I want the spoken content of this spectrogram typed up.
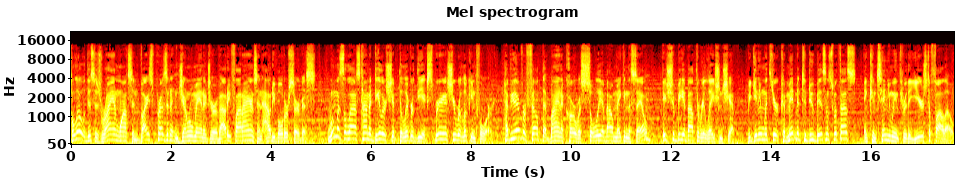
Hello, this is Ryan Watson, Vice President and General Manager of Audi Flatirons and Audi Boulder Service. When was the last time a dealership delivered the experience you were looking for? Have you ever felt that buying a car was solely about making the sale? It should be about the relationship, beginning with your commitment to do business with us and continuing through the years to follow.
